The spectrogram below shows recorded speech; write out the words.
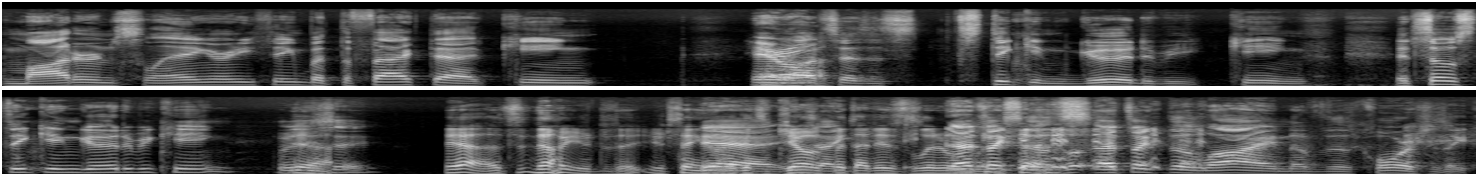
modern slang or anything, but the fact that King Herod Herod. says it's stinking good to be king. It's so stinking good to be king. What did Yeah. you say? Yeah, that's, no, you're you're saying like it's a joke, like- but that is literally that's like what the, that's like the line of the chorus. It's like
